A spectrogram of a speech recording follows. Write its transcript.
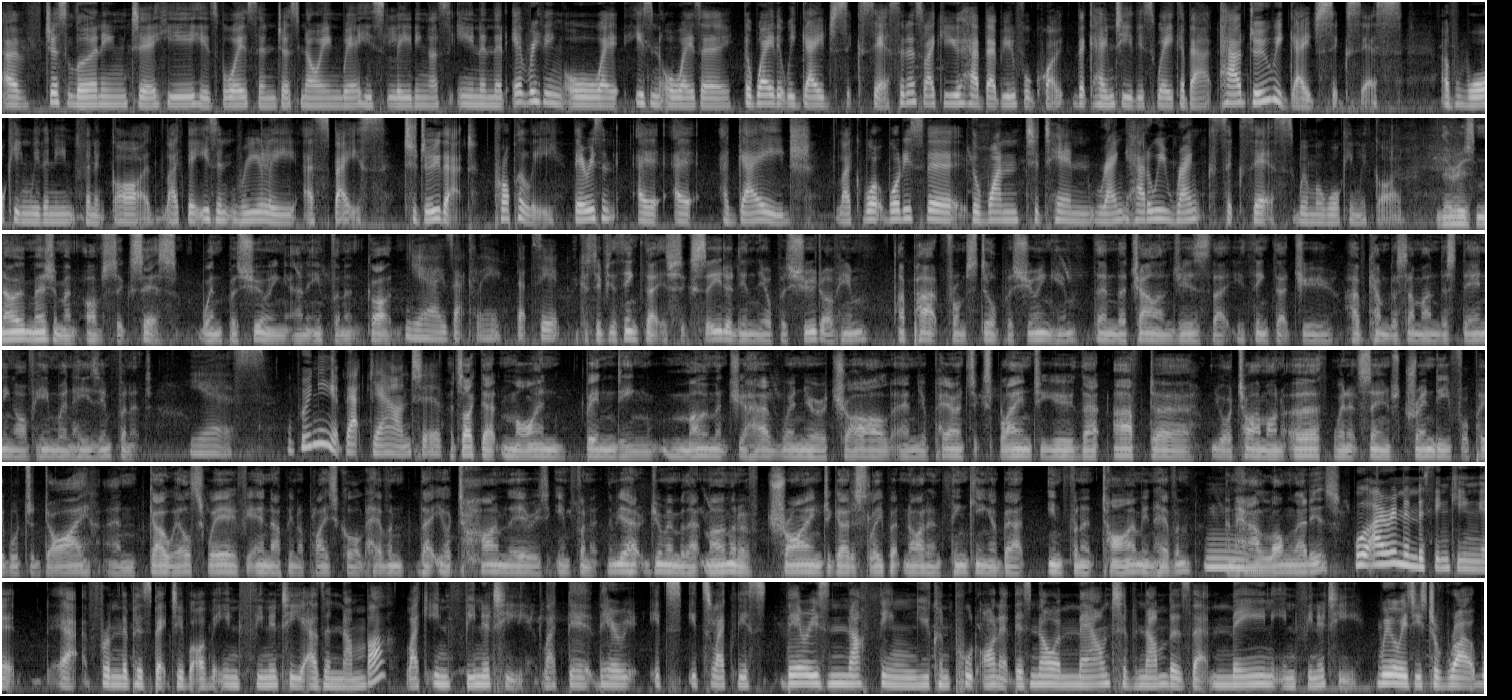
of just learning to hear his voice and just knowing where he's leading us in, and that everything always isn't always a the way that we gauge success. And it's like you had that beautiful quote that came to you this week about how do we gauge success of walking with an infinite God? Like there isn't really a space to do that properly. There isn't a, a, a gauge like what what is the the 1 to 10 rank how do we rank success when we're walking with God There is no measurement of success when pursuing an infinite God. yeah exactly that's it Because if you think that you've succeeded in your pursuit of Him, apart from still pursuing Him, then the challenge is that you think that you have come to some understanding of Him when He's infinite. yes well bringing it back down to It's like that mind bending moment you have when you're a child and your parents explain to you that after your time on earth, when it seems trendy for people to die and go elsewhere, if you end up in a place called heaven, that your time there is infinite. Do you remember that moment of trying to go to sleep at night and thinking about infinite time in heaven and mm. how long that is? well I remember thinking it uh, from the perspective of infinity as a number, like infinity, like there, there, it's it's like this. There is nothing you can put on it. There's no amount of numbers that mean infinity. We always used to write,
